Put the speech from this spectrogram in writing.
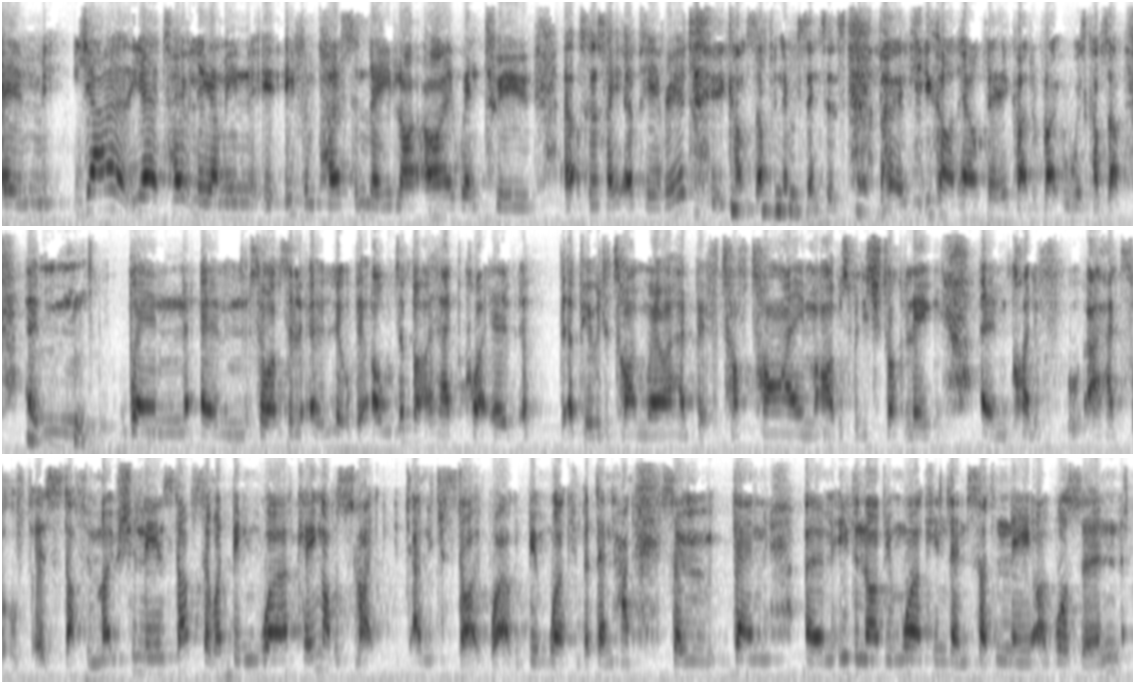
Um, yeah, yeah, totally. I mean, it, even personally, like I went through, uh, I was going to say a period. it comes up in every sentence, but you can't help it. It kind of like always comes up. Um, when um, so I was a, a, little bit older, but I had quite a, a a period of time where I had a bit of a tough time. I was really struggling, um, kind of, I had sort of uh, stuff emotionally and stuff. So I'd been working. I was like, only just started work. I'd been working, but then had, so then, um, even though I'd been working, then suddenly I wasn't,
